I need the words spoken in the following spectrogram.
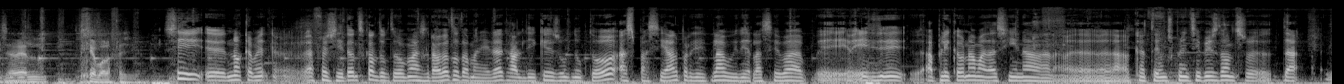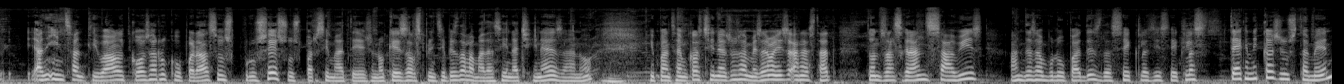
Isabel, què vol afegir? Sí, eh, no, que, que afegir doncs, que el doctor Mas Grau, de tota manera, cal dir que és un doctor especial, perquè, clar, vull dir, la seva... Eh, ell eh, aplica una medicina eh, que té uns principis, doncs, d'incentivar el cos a recuperar els seus processos per si mateix, no? que és els principis de la medicina xinesa, no? Mm. I pensem que els xinesos, a més a més, han estat, doncs, els grans savis han desenvolupat des de segles i segles tècniques, justament,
